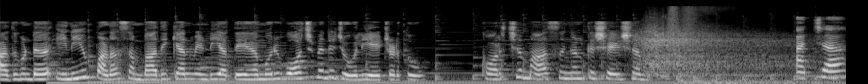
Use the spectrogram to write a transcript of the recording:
അതുകൊണ്ട് ഇനിയും പണം സമ്പാദിക്കാൻ വേണ്ടി അദ്ദേഹം ഒരു വാച്ച്മാന്റെ ജോലി ഏറ്റെടുത്തു. കുറച്ച് മാസങ്ങൾക്ക് ശേഷം അച്ഛാ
